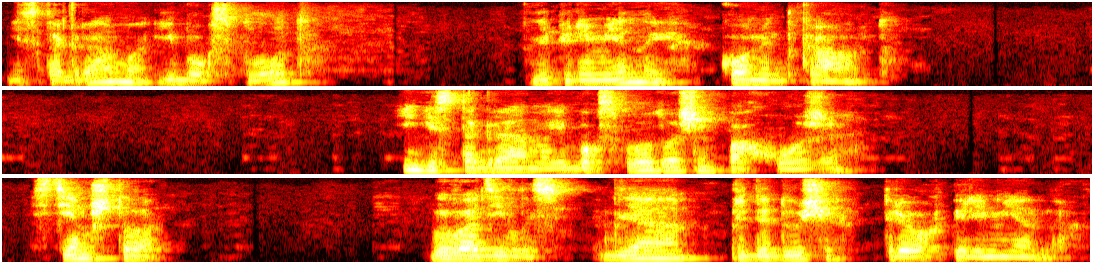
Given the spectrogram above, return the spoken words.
Инстаграма и боксплот для переменной comment count. И гистограмма, и боксплот очень похожи с тем, что выводилось для предыдущих трех переменных.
